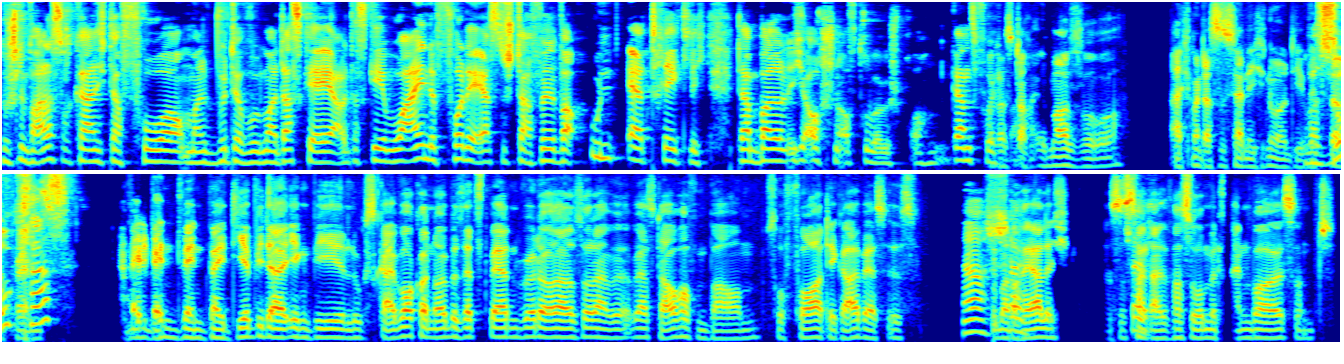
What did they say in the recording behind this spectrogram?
so schlimm war das doch gar nicht davor. Und man wird ja wohl mal das, ja, das Geweine vor der ersten Staffel war unerträglich. Da haben Ball und ich auch schon oft drüber gesprochen. Ganz das furchtbar. ist doch immer so. Ah, Ich meine, das ist ja nicht nur die Aber so krass? Wenn, wenn, wenn bei dir wieder irgendwie Luke Skywalker neu besetzt werden würde oder so, dann wärst du auch auf dem Baum. Sofort, egal wer es ist. Ja, doch scheiße. ehrlich. Das ist halt einfach so mit Fanboys und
